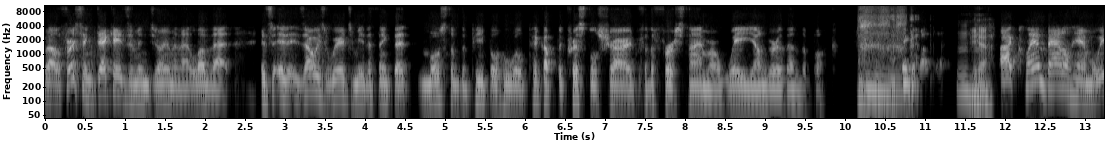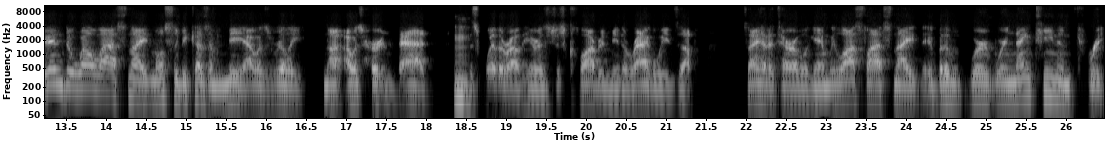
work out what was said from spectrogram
well, the first thing, decades of enjoyment. I love that. It's it's always weird to me to think that most of the people who will pick up the crystal shard for the first time are way younger than the book. think about that. Mm-hmm. Yeah. Uh, Clan Battlehammer. We didn't do well last night, mostly because of me. I was really not. I was hurting bad. Mm. This weather out here has just clobbered me. The ragweeds up. So I had a terrible game. We lost last night, but it, we're we're 19 and three,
